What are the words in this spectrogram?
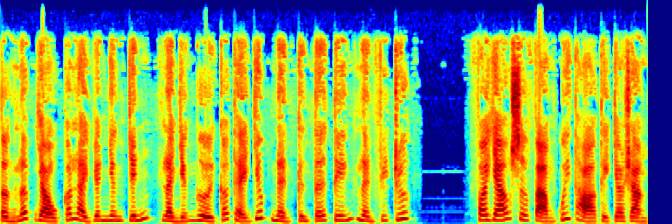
tầng lớp giàu có là doanh nhân chính là những người có thể giúp nền kinh tế tiến lên phía trước. Phó giáo sư Phạm Quý Thọ thì cho rằng,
